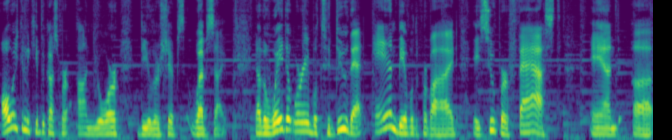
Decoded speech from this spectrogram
always going to keep the customer on your dealership's website. Now, the way that we're able to do that and be able to provide a super fast and uh,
